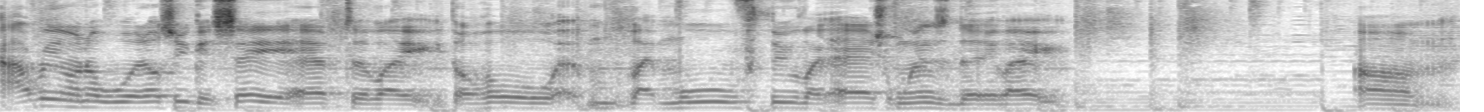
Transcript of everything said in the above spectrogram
I really don't know what else you could say after like the whole like move through like Ash Wednesday. Like um,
